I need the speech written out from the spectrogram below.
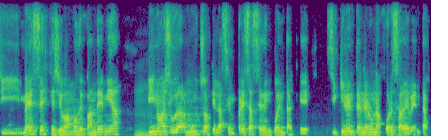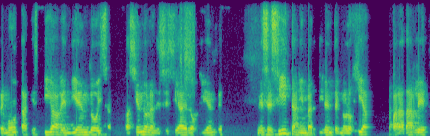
y meses que llevamos de pandemia vino a ayudar mucho a que las empresas se den cuenta que si quieren tener una fuerza de venta remota que siga vendiendo y satisfaciendo las necesidades de los clientes, necesitan invertir en tecnología para darle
